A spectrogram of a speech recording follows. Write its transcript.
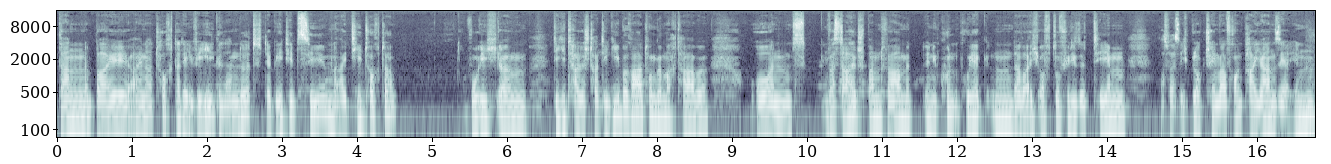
dann bei einer Tochter der EWE e gelandet, der BTC, eine IT-Tochter, wo ich ähm, digitale Strategieberatung gemacht habe. Und was da halt spannend war mit in den Kundenprojekten, da war ich oft so für diese Themen, was weiß ich, Blockchain war vor ein paar Jahren sehr in,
